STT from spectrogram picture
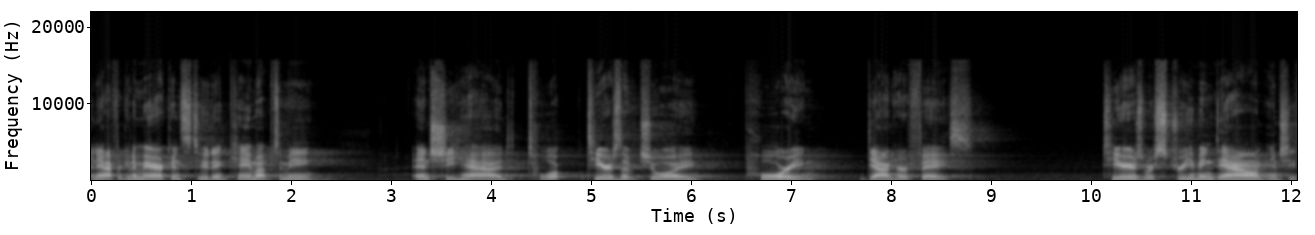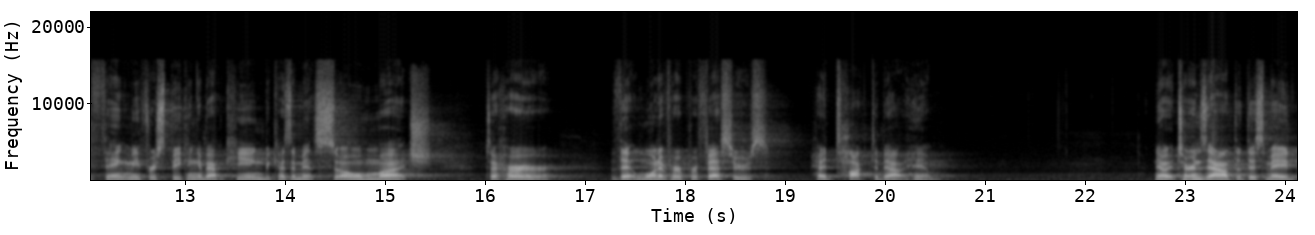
an African American student came up to me and she had tears of joy pouring down her face. Tears were streaming down, and she thanked me for speaking about King because it meant so much to her that one of her professors had talked about him. Now, it turns out that this made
